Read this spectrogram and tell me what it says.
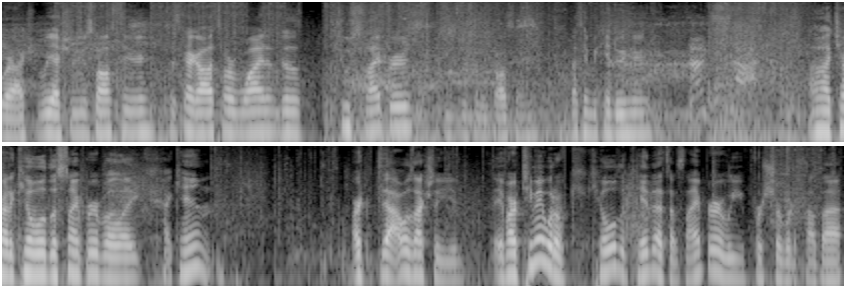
We're actually we actually just lost here. This guy got us our wide and there's two snipers. He's just gonna be crossing. Nothing we can do here. Oh, I try to kill the sniper, but like I can't. Our that was actually if our teammate would have killed the kid that's at sniper, we for sure would have caught that.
